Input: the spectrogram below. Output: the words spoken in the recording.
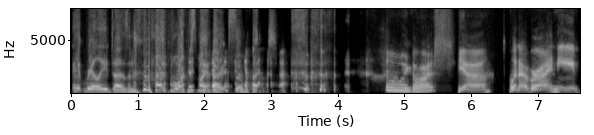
It really does and that warms my heart so much. oh my gosh. Yeah. Whenever I need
